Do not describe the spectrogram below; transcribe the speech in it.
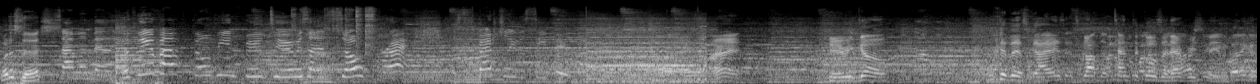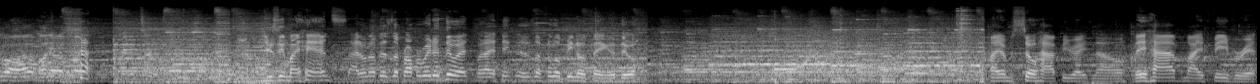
What is this? Salmon belly. The thing about Philippine food too is that it's so fresh, especially the seafood. All right, here we go. Look at this, guys. It's got the tentacles and everything. Using my hands. I don't know if this is the proper way to do it, but I think this is a Filipino thing to do. I am so happy right now. They have my favorite.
